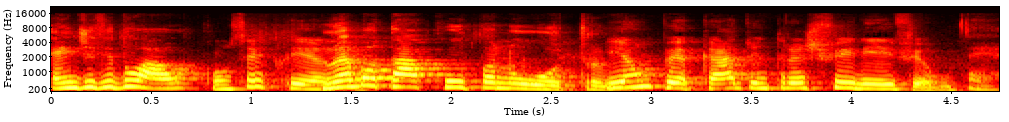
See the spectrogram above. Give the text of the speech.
é individual. Com certeza. Não é botar a culpa no outro. E é um pecado intransferível. É.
